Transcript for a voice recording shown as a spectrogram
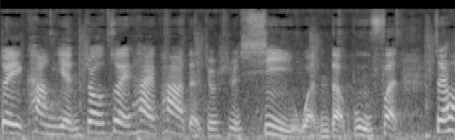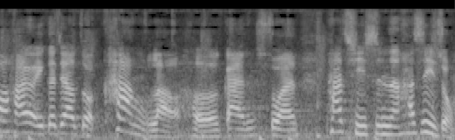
对抗眼周最害怕的就是细纹的部分。最后还有一个叫做抗老核苷酸，它其实呢，它是一种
